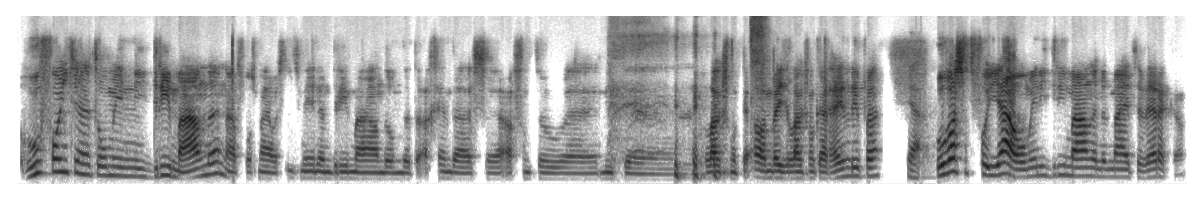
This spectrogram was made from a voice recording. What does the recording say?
Hoe vond je het om in die drie maanden, nou volgens mij was het iets meer dan drie maanden, omdat de agenda's uh, af en toe uh, niet uh, langs elkaar, een beetje langs elkaar heen liepen. Ja. Hoe was het voor jou om in die drie maanden met mij te werken?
